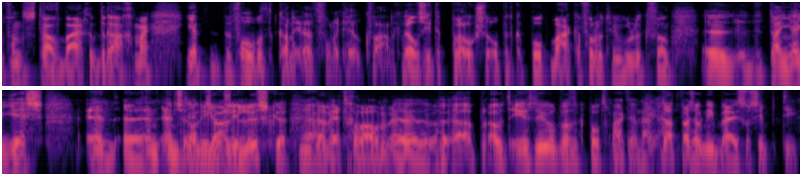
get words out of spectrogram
van strafbaar gedrag. Maar je hebt bijvoorbeeld, kan ik, dat vond ik heel kwalijk, wel zitten proosten op het kapotmaken van het huwelijk van de Tanja Jes en, en, en, Charlie Charlie, Luske. Luske. Ja. Daar werd gewoon ja, het eerste huwelijk wat we kapot gemaakt hebben. Nou ja. Dat was ook niet bijster sympathiek.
